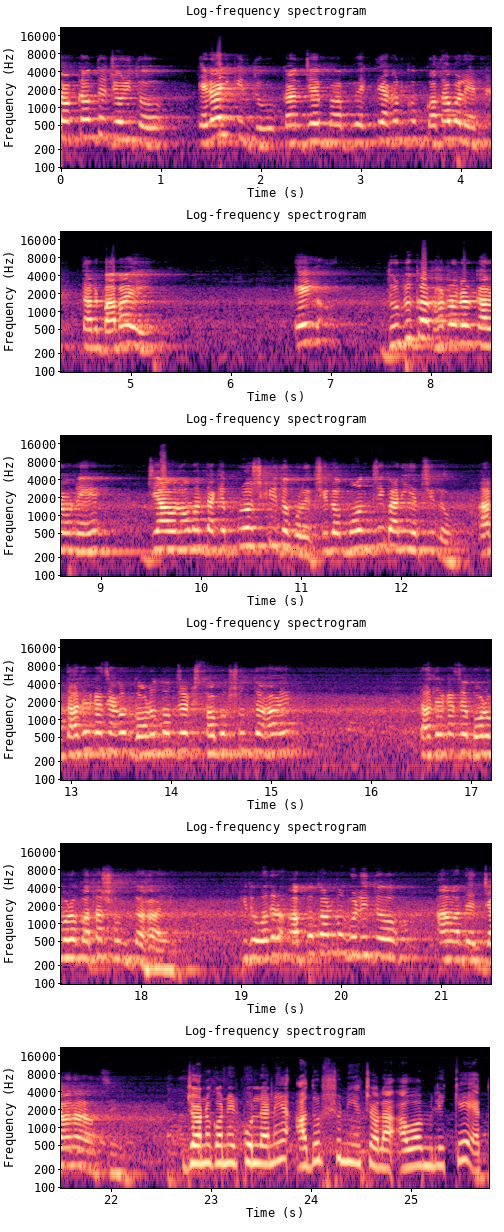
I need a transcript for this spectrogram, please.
চক্রান্তে জড়িত, এরাই কিন্তু, কারণ যে ব্যক্তি এখন খুব কথা বলেন, তার বাবাই এই দুর্ভিক্ষ ঘটানোর কারণে জিয়াউর রহমান তাকে পুরস্কৃত করেছিল, মন্ত্রী বানিয়েছিল। আর তাদের কাছে এখন গণতন্ত্রের সবক শুনতে হয়। তাদের কাছে বড় বড় কথা শুনতে হয়। কিন্তু ওদের অপকর্মগুলি তো আমাদের জানা আছে। জনগণের কল্যাণে আদর্শ নিয়ে চলা আওয়ামী লীগকে এত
